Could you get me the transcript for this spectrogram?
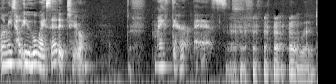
let me tell you who I said it to my therapist. right.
